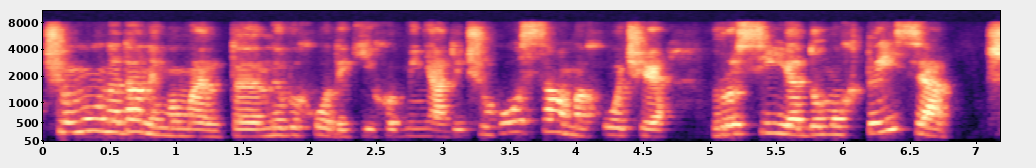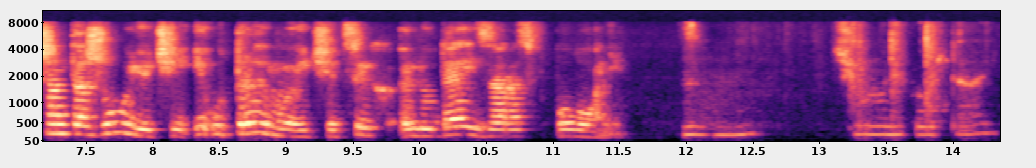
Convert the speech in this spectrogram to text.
Чому на даний момент е, не виходить їх обміняти? Чого саме хоче Росія домогтися, шантажуючи і утримуючи цих людей зараз в полоні? Мгм. Чому не повертають?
